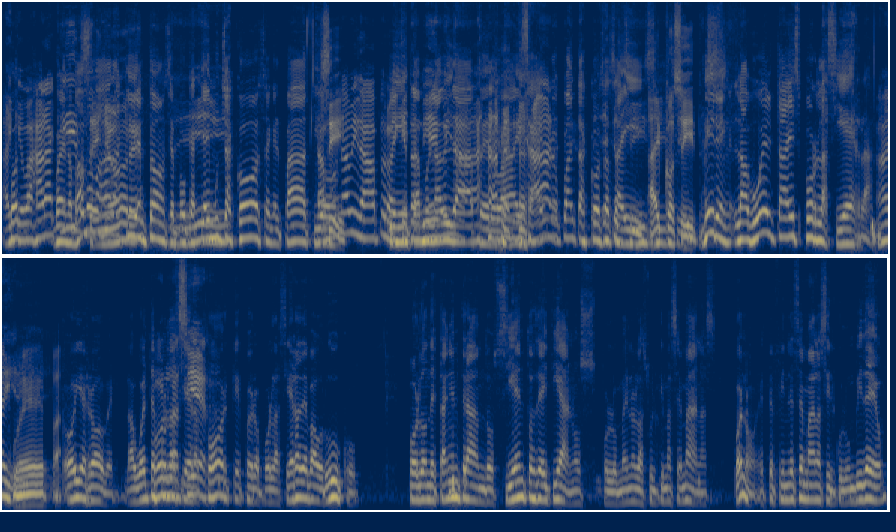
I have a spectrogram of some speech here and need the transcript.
hay que bajar aquí. Bueno, vamos a bajar aquí entonces, porque aquí hay muchas cosas en el patio. Estamos Sí. en Navidad, pero hay Sí, que estamos también. en Navidad, ¿verdad? pero hay, hay unas cuantas cosas ahí. Sí, Hay sí, cositas. Miren, la vuelta es por la sierra. Ay. Oye, Robert, la vuelta es Por por la, la sierra, sierra. porque, pero por la sierra de Bauruco, por donde están entrando cientos de haitianos, por lo menos las últimas semanas. Bueno, este fin de semana circuló un video.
